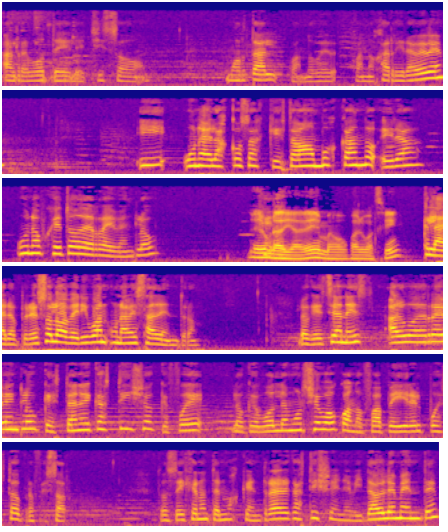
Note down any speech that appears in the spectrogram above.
al rebote del hechizo mortal cuando, cuando Harry era bebé. Y una de las cosas que estaban buscando era un objeto de Ravenclaw. ¿Era una diadema o algo así? Claro, pero eso lo averiguan una vez adentro. Lo que decían es algo de Ravenclaw que está en el castillo, que fue lo que Voldemort llevó cuando fue a pedir el puesto de profesor. Entonces dijeron tenemos que entrar al castillo inevitablemente.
